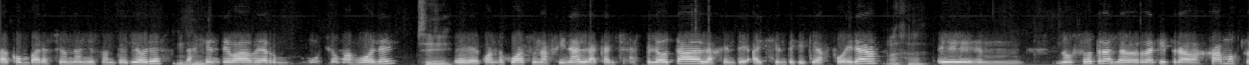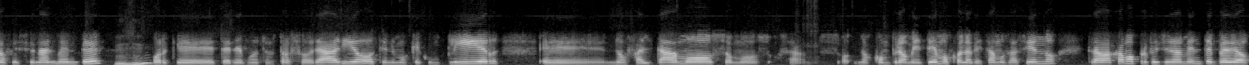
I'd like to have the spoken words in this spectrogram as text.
a comparación de años anteriores, la gente va a ver mucho más volei. Sí. Eh, cuando juegas una final, la cancha explota, la gente, hay gente que queda afuera. Eh, nosotras, la verdad que trabajamos profesionalmente porque tenemos nuestros horarios, tenemos que cumplir, eh, nos faltamos, somos, o sea, nos comprometemos con lo que estamos haciendo, trabajamos profesionalmente, pero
